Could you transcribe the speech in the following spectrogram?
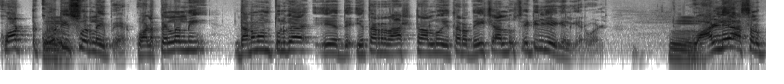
కోట్ కోటీశ్వర్లు అయిపోయారు. వాళ్ళ పిల్లల్ని ధనవంతులుగా ఇతర రాష్ట్రాల్లో ఇతర దేశాల్లో సెటిల్ చేయగలిగారు వాళ్ళు. వాళ్ళే అసలు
